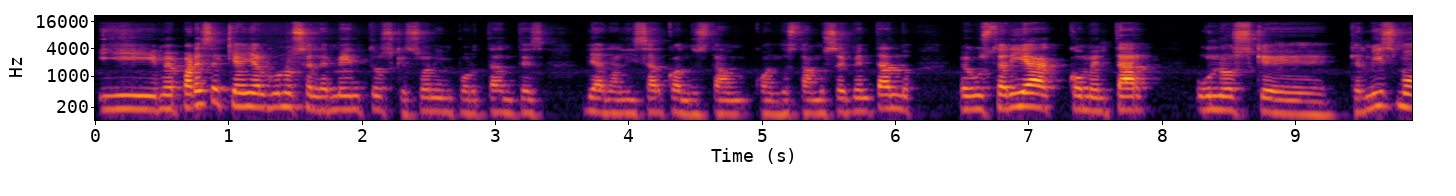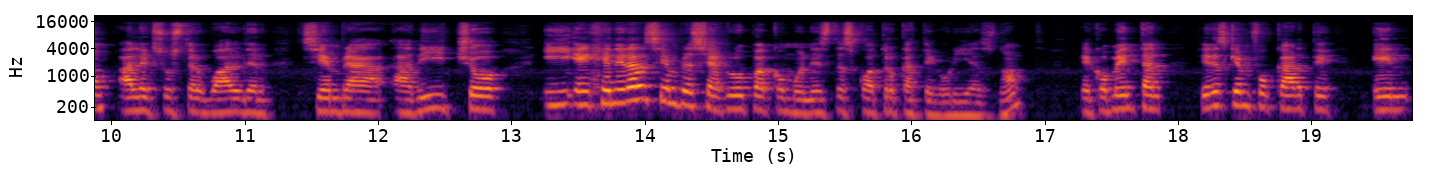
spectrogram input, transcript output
Y me parece que hay algunos elementos que son importantes de analizar cuando, están, cuando estamos segmentando. Me gustaría comentar unos que, que el mismo Alex Osterwalder siempre ha, ha, dicho y en general siempre se agrupa como en estas cuatro categorías, ¿no? Que comentan, tienes que enfocarte en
